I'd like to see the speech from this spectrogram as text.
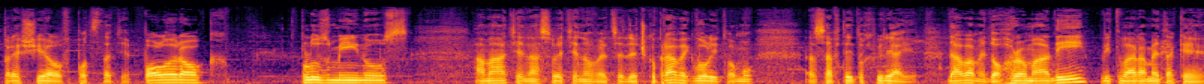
Prešiel v podstate pol rok, plus mínus a máte na svete nové CD. Práve kvôli tomu sa v tejto chvíli aj dávame dohromady, vytvárame také,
